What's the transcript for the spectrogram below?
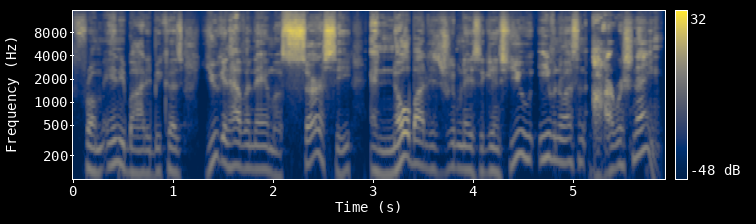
from anybody because you can have a name of Saoirse and nobody discriminates against you, even though it's an Irish name.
